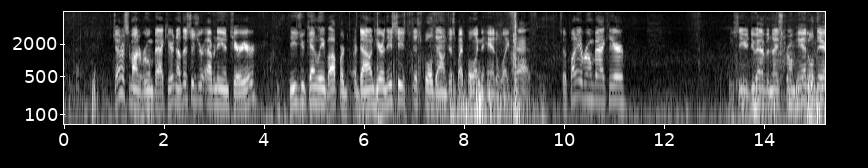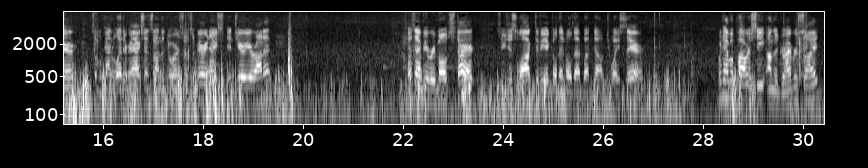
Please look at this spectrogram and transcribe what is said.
generous amount of room back here. Now this is your ebony interior. These you can leave up or, or down here, and these seats just fold down just by pulling the handle like that. So plenty of room back here. You see you do have a nice chrome handle there, some kind of leather accents on the door, so it's a very nice interior on it. it does have your remote start, so you just lock the vehicle and then hold that button down twice there. Would have a power seat on the driver's side.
